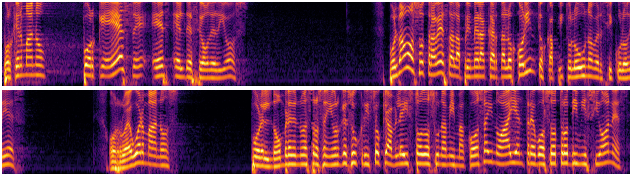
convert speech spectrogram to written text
¿Por qué, hermano? Porque ese es el deseo de Dios. Volvamos otra vez a la primera carta a los Corintios, capítulo 1, versículo 10. Os ruego, hermanos, por el nombre de nuestro Señor Jesucristo, que habléis todos una misma cosa y no haya entre vosotros divisiones,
